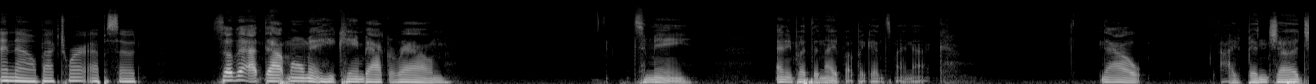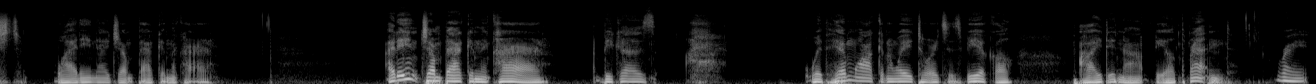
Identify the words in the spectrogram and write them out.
And now back to our episode. So that at that moment he came back around to me and he put the knife up against my neck. Now, I've been judged. Why didn't I jump back in the car? I didn't jump back in the car because with him walking away towards his vehicle, I did not feel threatened. Right.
